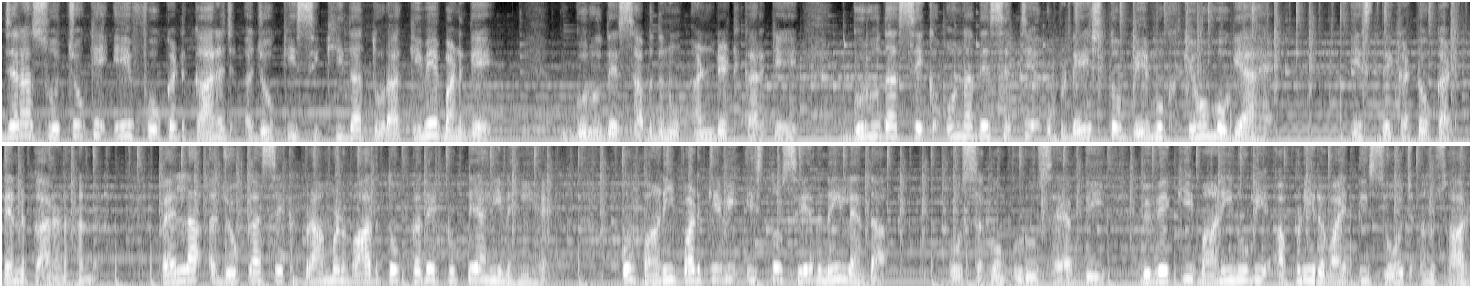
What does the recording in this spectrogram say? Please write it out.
ਜਰਾ ਸੋਚੋ ਕਿ ਇਹ ਫੋਕਟ ਕਾਰਜ ਅਜੋਕੀ ਸਿੱਖੀ ਦਾ ਤੁਰਾ ਕਿਵੇਂ ਬਣ ਗਏ। ਗੁਰੂ ਦੇ ਸ਼ਬਦ ਨੂੰ ਅੰਡਿਠ ਕਰਕੇ ਗੁਰੂ ਦਾ ਸਿੱਖ ਉਹਨਾਂ ਦੇ ਸੱਚੇ ਉਪਦੇਸ਼ ਤੋਂ ਬੇਮੁਖ ਕਿਉਂ ਹੋ ਗਿਆ ਹੈ? ਇਸ ਦੇ ਘੱਟੋ ਘੱਟ ਤਿੰਨ ਕਾਰਨ ਹਨ। ਪਹਿਲਾ, ਅਜੋਕਾ ਸਿੱਖ ਬ੍ਰਾਹਮਣਵਾਦ ਤੋਂ ਕਦੇ ਟੁੱਟਿਆ ਹੀ ਨਹੀਂ ਹੈ। ਉਹ ਬਾਣੀ ਪੜ੍ਹ ਕੇ ਵੀ ਇਸ ਤੋਂ ਸੇਧ ਨਹੀਂ ਲੈਂਦਾ। ਉਹ ਸਗੋਂ ਗੁਰੂ ਸਾਹਿਬ ਦੀ ਵਿਵੇਕੀ ਬਾਣੀ ਨੂੰ ਵੀ ਆਪਣੀ ਰਵਾਇਤੀ ਸੋਚ ਅਨੁਸਾਰ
